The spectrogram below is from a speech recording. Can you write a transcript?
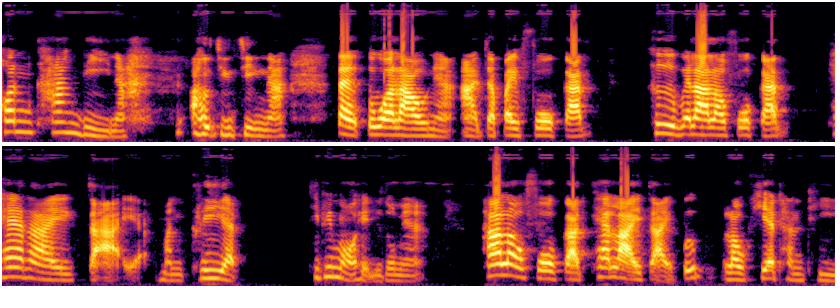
ค่อนข้างดีนะ เอาจริง ๆ นะ แต่ตัวเราเนี่ยอาจจะไปโฟกัส คือเวลาเราโฟกัส แค่รายจ่ายอะมันเครียดที่พี่หมอเห็นอยู่ตรงเนี้ย ถ้าเราโฟกัสแค่รายจ่ายปุ๊บเราเครียดทันที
